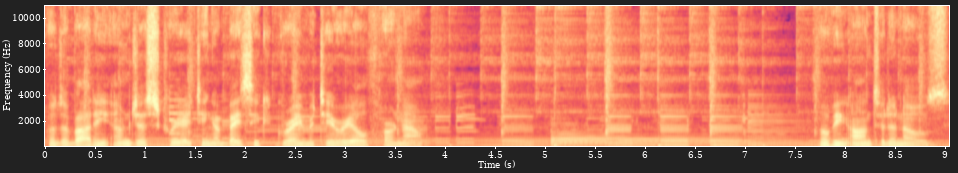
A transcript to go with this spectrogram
For the body I'm just creating a basic grey material for now. Moving on to the nose.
